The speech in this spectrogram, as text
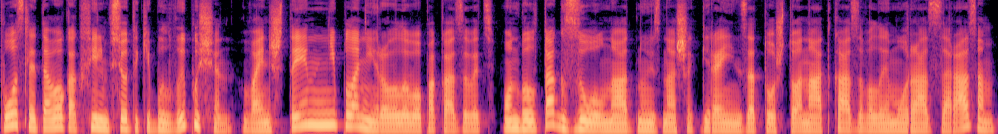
После того, как фильм все-таки был выпущен, Вайнштейн не планировал его показывать. Он был так зол на одну из наших героинь за то, что она отказывала ему раз за разом,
